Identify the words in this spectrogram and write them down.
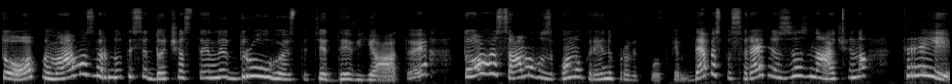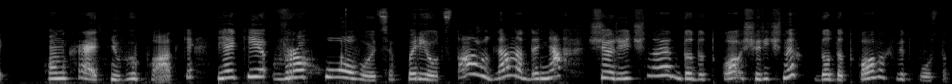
то ми маємо звернутися до частини 2 статті 9 того самого закону України про відпустки, де безпосередньо зазначено три конкретні випадки, які враховуються в період стажу для надання щорічної додатко... щорічних додаткових відпусток.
